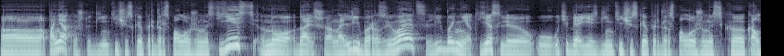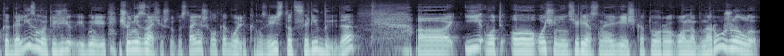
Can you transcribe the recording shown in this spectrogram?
понятно, что генетическая предрасположенность есть, но дальше она либо развивается, либо нет. Если у, у тебя есть генетическая предрасположенность к, к алкоголизму, это еще, еще не значит, что ты станешь алкоголиком. Зависит от среды. Да? А, и вот очень интересная вещь, которую он обнаружил,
